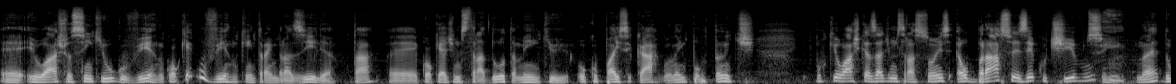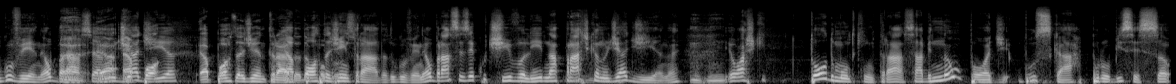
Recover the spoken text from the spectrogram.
É, eu acho assim que o governo, qualquer governo que entrar em Brasília, tá? É, qualquer administrador também que ocupar esse cargo, né, importante, porque eu acho que as administrações é o braço executivo Sim. Né, do governo, é o braço, é, é, é no dia a, dia. É a porta de entrada. É a porta de entrada do governo, é o braço executivo ali na prática uhum. no dia a dia, né? Uhum. Eu acho que todo mundo que entrar, sabe, não pode buscar por obsessão,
